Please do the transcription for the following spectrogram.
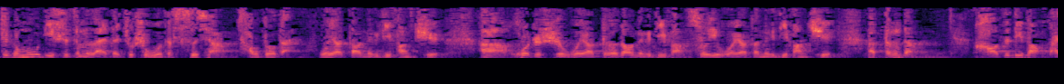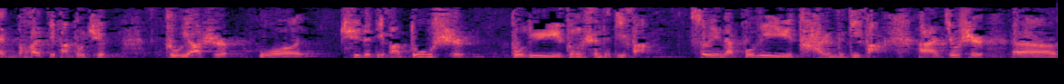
这个目的是怎么来的？就是我的思想操作的。我要到那个地方去啊，或者是我要得到那个地方，所以我要到那个地方去啊，等等。好的地方、坏坏的地方都去，主要是我去的地方都是不利于众生的地方，所以呢，不利于他人的地方啊，就是呃，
